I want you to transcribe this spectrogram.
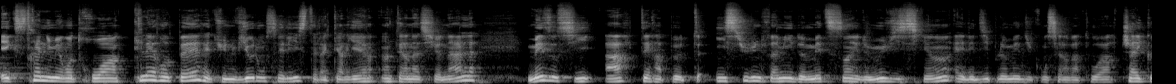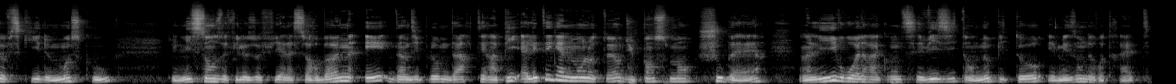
Extrait numéro 3, Claire Opère est une violoncelliste à la carrière internationale mais aussi art thérapeute. Issue d'une famille de médecins et de musiciens, elle est diplômée du conservatoire Tchaïkovski de Moscou, d'une licence de philosophie à la Sorbonne et d'un diplôme d'art thérapie. Elle est également l'auteur du Pansement Schubert, un livre où elle raconte ses visites en hôpitaux et maisons de retraite,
